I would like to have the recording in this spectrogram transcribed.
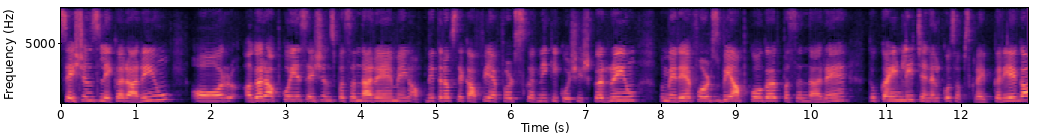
सेशंस लेकर आ रही हूँ। और अगर आपको ये सेशंस पसंद आ रहे हैं, मैं अपनी तरफ़ से काफ़ी एफ़र्ट्स करने की कोशिश कर रही हूँ। तो मेरे एफ़र्ट्स भी आपको अगर पसंद आ रहे हैं तो काइंडली चैनल को सब्सक्राइब करिएगा।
